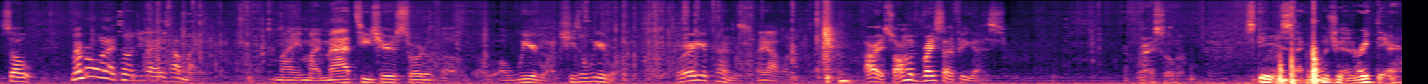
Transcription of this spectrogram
So, remember when I told you guys how my my my math teacher is sort of a, a, a weird one. She's a weird one. Where are your pens? I got one. All right, so I'm gonna write something for you guys. All right, so just give me a second. Put you guys right there.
